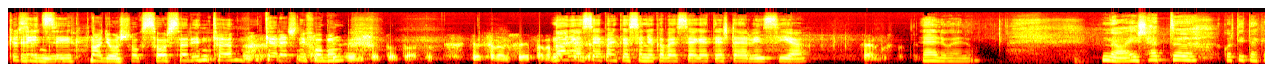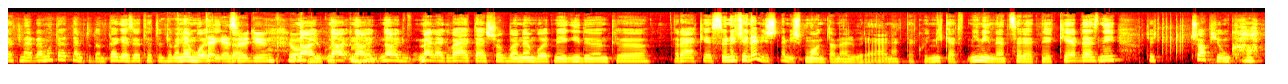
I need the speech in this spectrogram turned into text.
Köszönjük. Léci, nagyon sokszor szerintem. Keresni fogunk. Én is attól tartok. Köszönöm szépen a Nagyon szépen köszönjük a beszélgetést, Ervin, szia! Szervusztok! Hello, hello! Na, és hát akkor titeket már bemutat, nem tudom, tegeződhetünk, mert nem volt Tegeződjünk, itt a jó, nagy, nagy, nagy, nagy melegváltásokban nem volt még időnk rákészülni, úgyhogy nem is, nem is mondtam előre el nektek, hogy miket, mi mindent szeretnék kérdezni, úgyhogy csapjunk a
